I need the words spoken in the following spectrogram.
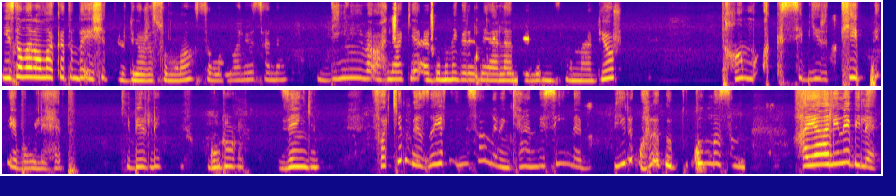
İnsanlar Allah katında eşittir diyor Resulullah sallallahu aleyhi ve sellem. Dini ve ahlaki erdemine göre değerlendirilir insanlar diyor. Tam aksi bir tip Ebu Leheb. Kibirli, gururlu, zengin, fakir ve zayıf insanların kendisiyle bir arada tutulmasının hayaline bile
